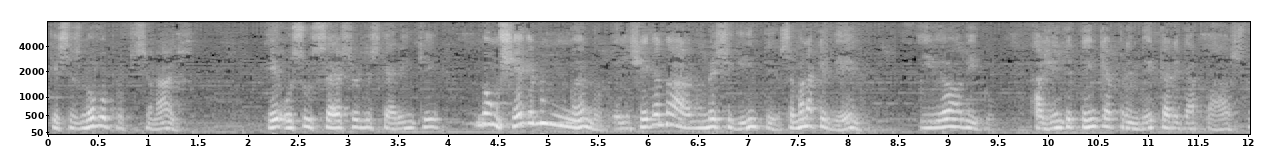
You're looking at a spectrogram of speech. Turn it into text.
que esses novos profissionais, e o sucesso eles querem que não chegue num ano, ele chega na, no mês seguinte, semana que vem. E, meu amigo, a gente tem que aprender a carregar passo,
